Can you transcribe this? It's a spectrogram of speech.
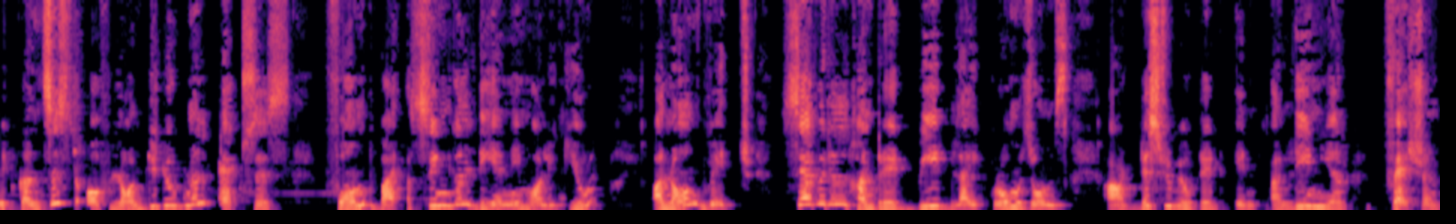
it consist of longitudinal axes formed by a single DNA molecule, along which several hundred bead-like chromosomes are distributed in a linear fashion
